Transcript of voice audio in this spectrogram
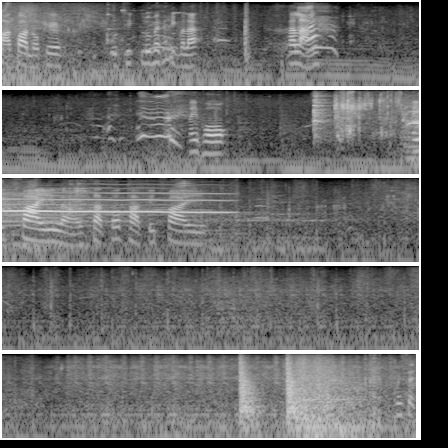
วาก่อนโอเคกูทิกรู้แมคานิกมาแล้วข้างหลัง ไม่พก ติ๊กไฟเหรอสัตว์ต้องผ่าติ๊กไฟ ไม่เสร็จ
